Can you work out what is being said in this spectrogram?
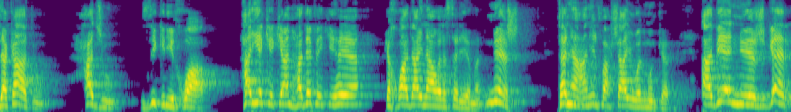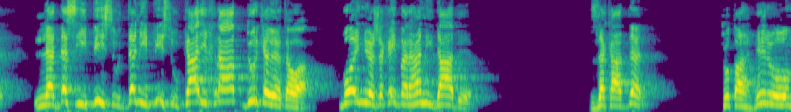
زەکات و حەج و زیکری خوا هەر یەکێکیان هەدەفێکی هەیە کە خوا دایناوە لەسەر ئێمە نوێش تەنها عن الفحشاء والمنکر ئەبێ نوێژگەر لە دەسی پیس و دەمی پیس و کاری خراپ دوورکەوێتەوە بۆی نوێژەکەی بەرهەمی دابێ زەکاتدەر تطهرهم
